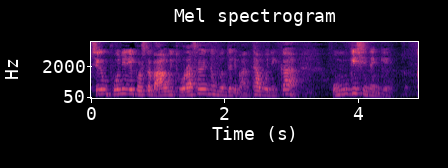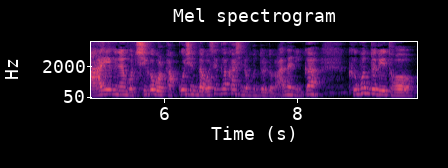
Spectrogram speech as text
지금 본인이 벌써 마음이 돌아서 있는 분들이 많다 보니까 옮기시는 게 아예 그냥 뭐 직업을 바꾸신다고 생각하시는 분들도 많으니까 그분들이 더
